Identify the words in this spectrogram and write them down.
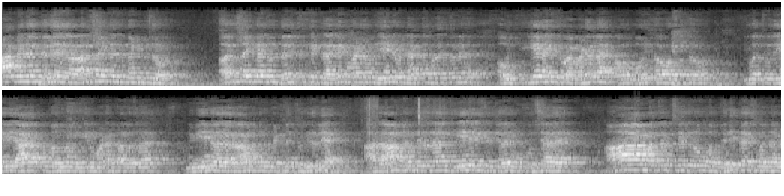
ಆಮೇಲೆ ದಲಿತ ಅಲ್ಪಸಂಖ್ಯಾತರು ಗಂಟು ಬಿದ್ರು ಅವರು. ದಲಿತರಿಗೆ ಟಾರ್ಗೆಟ್ ಮಾಡಿರೋ ಒಂದು ಏನು ಲೆಕ್ಕ ಏನಾಗಿತ್ತು ಮಾಡಲ್ಲ ಅವ್ರು ಗೋರಿ ತಾವು ಅನ್ಕೊಂತಾರು ಇವತ್ತು ಏನು ಯಾರಪ್ಪ ಬಂದ್ರು ಅವ್ರಿಗೆ ಏನು ಮಾಡಕ್ಕಾಗಲ್ಲ ನೀವೇನು ರಾಮ ಮಂದಿರ ಕಟ್ಟಿನ ತೆಗೆದ್ರಲ್ಲೇ ಆ ರಾಮ ಮಂದಿರದಾಗ ಏನಾಗಿದೆ ಜನ ಹುಷಾರ? ಆ ಮತಕ್ಷೇತ್ರ ಒಬ್ಬ ದಲಿತ ಬಂದಾನ.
